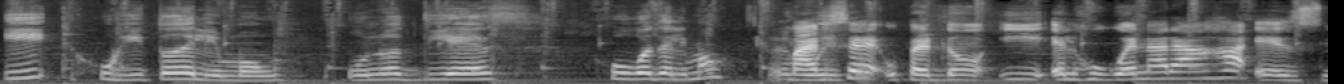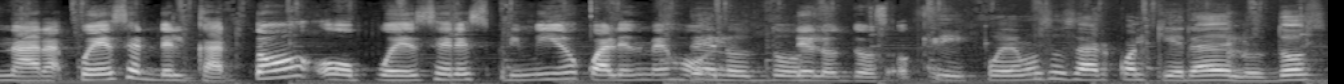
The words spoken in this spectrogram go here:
y juguito de limón. Unos 10 jugos de limón. Marce, perdón, ¿y el jugo de naranja es nara puede ser del cartón o puede ser exprimido? ¿Cuál es mejor? De los dos. De los dos, ok. Sí, podemos usar cualquiera de los dos.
